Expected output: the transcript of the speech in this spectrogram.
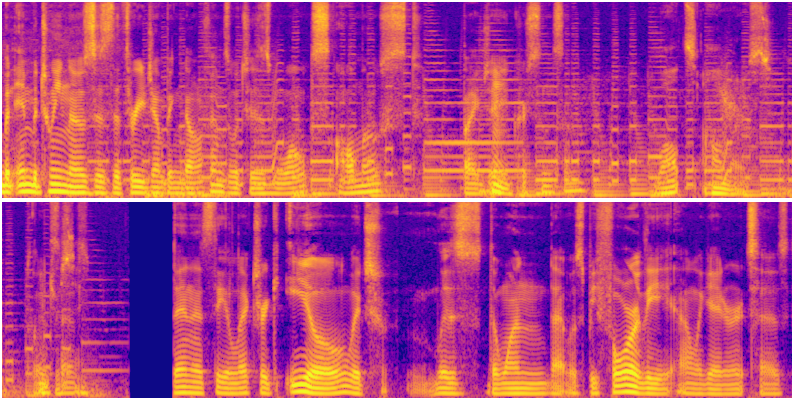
But in between those is the Three Jumping Dolphins, which is Waltz Almost by Jay Hmm. Christensen. Waltz almost. That's what it Interesting. Then it's the Electric Eel, which was the one that was before the alligator. It says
